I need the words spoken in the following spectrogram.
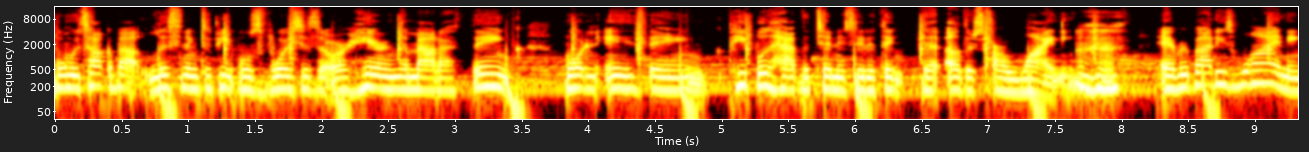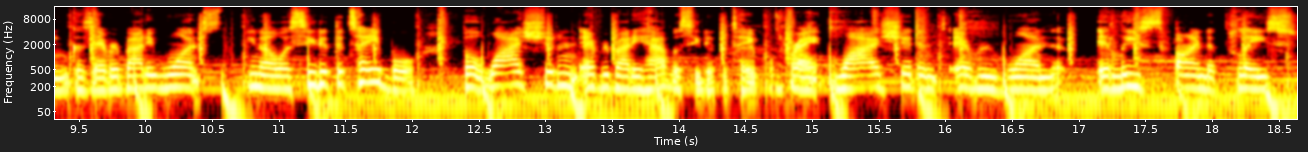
when we talk about listening to people's voices or hearing them out i think more than anything people have the tendency to think that others are whining. Mm-hmm everybody's whining because everybody wants, you know, a seat at the table. But why shouldn't everybody have a seat at the table? Right. Why shouldn't everyone at least find a place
